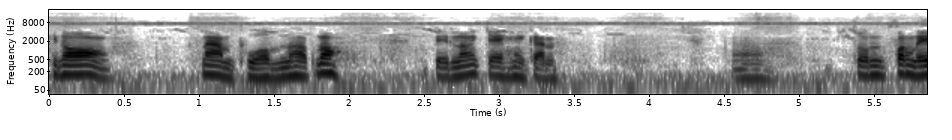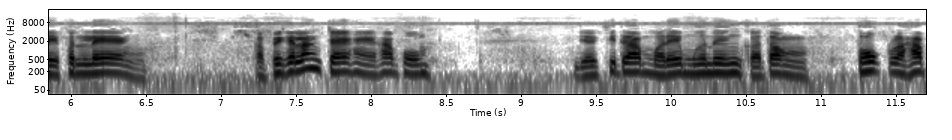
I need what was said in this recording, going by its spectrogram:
พี่น้องน้ำท่วมนะครับเนาะ เป็นกำลังใจให้กันส่วนฝั่งใดเพิ่นแรงก็เป็นกำลังใจให้ครับ ผม เดี๋ยวคิดว่าเมื่อใดมือหนึงก็ต้องตกแล้วครับ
